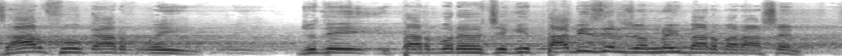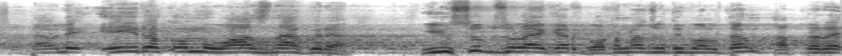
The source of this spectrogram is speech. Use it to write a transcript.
জার ফুক আর ওই যদি তারপরে হচ্ছে কি তাবিজের জন্যই বারবার আসেন তাহলে এই রকম ওয়াজ না করে ইউসুফ জুলাইকার ঘটনা যদি বলতাম, আপনারা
